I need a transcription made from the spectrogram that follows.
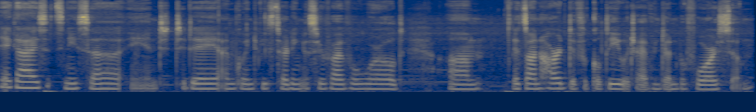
Hey guys, it's Nysa, and today I'm going to be starting a survival world. Um, it's on hard difficulty, which I haven't done before, so I'm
